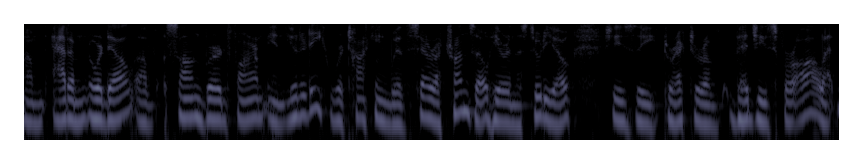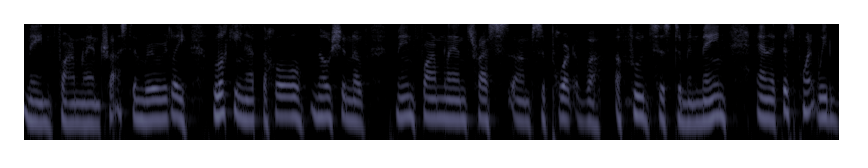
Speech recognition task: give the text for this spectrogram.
um, Adam Nordell of Songbird Farm in Unity. We're talking with Sarah Trunzo here in the studio. She's the director of Veggies for All at Maine Farmland Trust, and we're really looking at the whole notion of Maine Farmland Trust's um, support of a, a, food system in Maine. And at this point, we'd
